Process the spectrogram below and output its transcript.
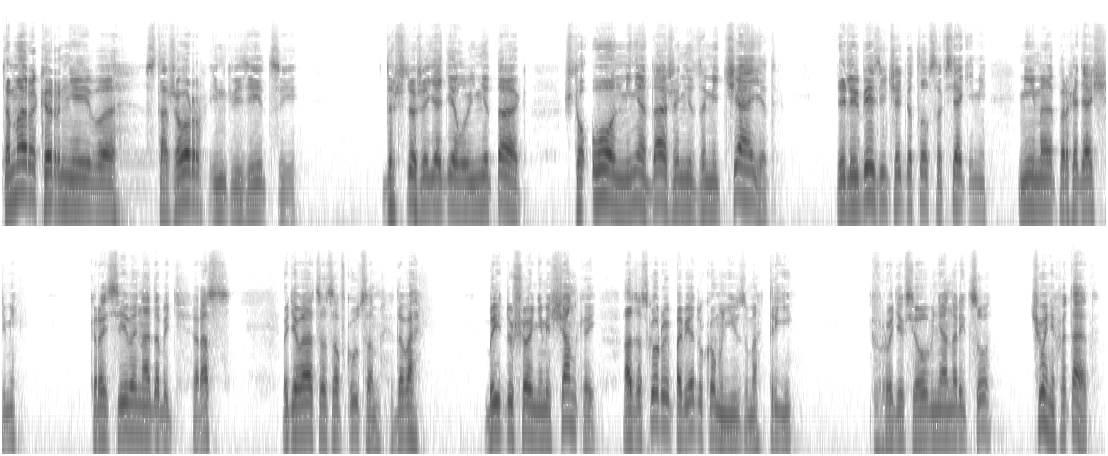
Тамара Корнеева, стажер Инквизиции. Да что же я делаю не так, что он меня даже не замечает и любезничать готов со всякими мимо проходящими? Красивой надо быть, раз. Одеваться со вкусом, два. Быть душой не мещанкой, а за скорую победу коммунизма, три. Вроде все у меня на лицо. Чего не хватает? —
